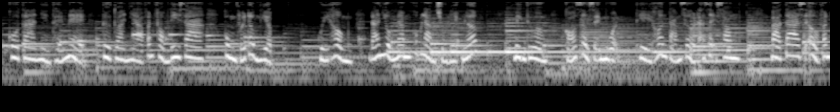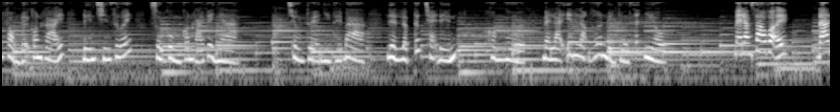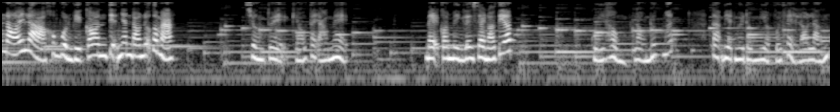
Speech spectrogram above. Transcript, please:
Cô ta nhìn thấy mẹ từ tòa nhà văn phòng đi ra cùng với đồng nghiệp. Quý Hồng đã nhiều năm không làm chủ nhiệm lớp. Bình thường có giờ dậy muộn thì hơn 8 giờ đã dậy xong. Bà ta sẽ ở văn phòng đợi con gái đến 9 rưỡi rồi cùng con gái về nhà. Trường Tuệ nhìn thấy bà, liền lập tức chạy đến. Không ngờ mẹ lại yên lặng hơn bình thường rất nhiều. Mẹ làm sao vậy? Đã nói là không buồn vì con tiện nhân đó nữa cơ mà. Trường Tuệ kéo tay áo mẹ. Mẹ con mình lên xe nói tiếp. Quý Hồng lau nước mắt, tạm biệt người đồng nghiệp với vẻ lo lắng,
